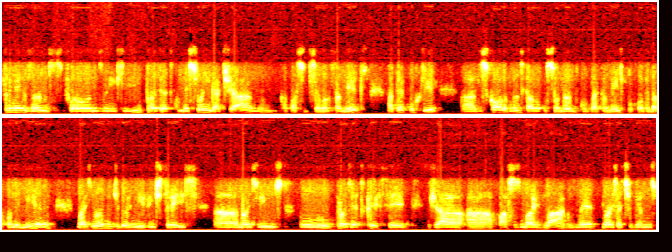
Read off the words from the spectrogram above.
primeiros anos foram anos em que o projeto começou a engatear no, a partir do seu lançamento, até porque as escolas não estavam funcionando completamente por conta da pandemia, né? Mas no ano de 2023 ah, nós vimos o projeto crescer já a, a passos mais largos, né? Nós já tivemos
